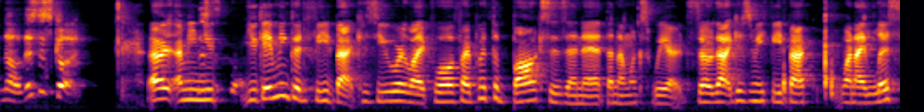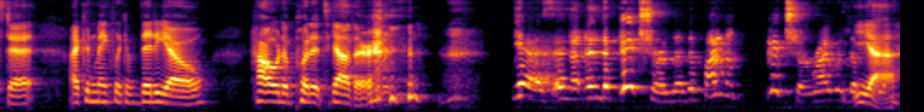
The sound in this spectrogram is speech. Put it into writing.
no, this is good. I mean, you you gave me good feedback because you were like, well, if I put the boxes in it, then it looks weird. So that gives me feedback when I list it. I can make like a video how to put it together. yes, and and the picture, the, the final picture, right? With the yeah,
